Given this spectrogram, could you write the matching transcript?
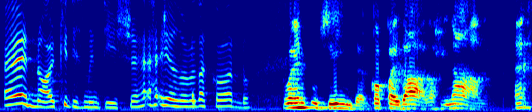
Eh no, e chi ti smentisce? Eh, io sono d'accordo. Juventus Inter, Coppa Italia, la finale. Eh?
